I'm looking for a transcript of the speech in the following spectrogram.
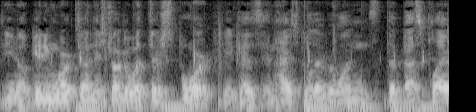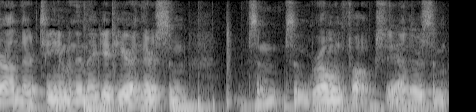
you know, getting work done. They struggle with their sport because in high school everyone's the best player on their team, and then they get here and there's some, some, some grown folks. You yeah. know, there's some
